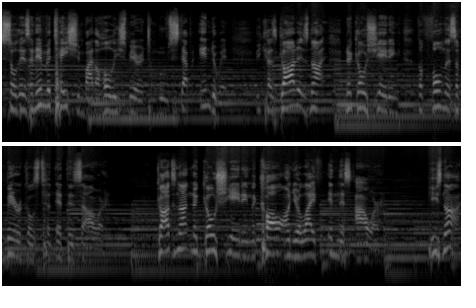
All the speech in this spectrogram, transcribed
And so there's an invitation by the Holy Spirit to move, step into it, because God is not negotiating the fullness of miracles to, at this hour. God's not negotiating the call on your life in this hour. He's not,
